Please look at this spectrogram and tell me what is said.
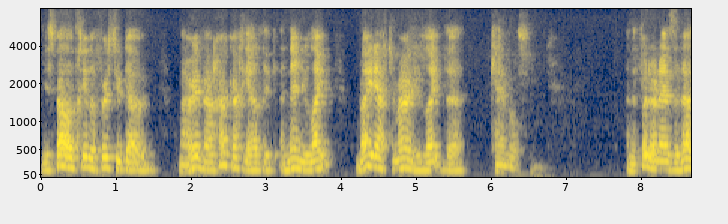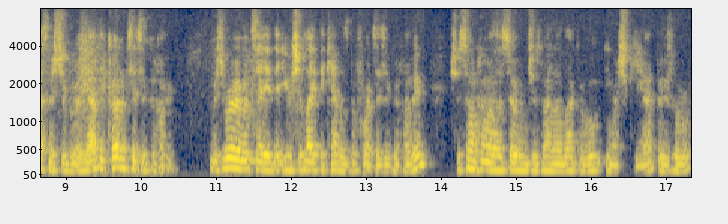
yispal tchila first you daven mariv and then you light right after mariv, you light the candles. And the footnote adds that that's Mishnah Berurah. Mishnah Berurah would say that you should light the candles before tzitzuk kuchavim. Because we're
